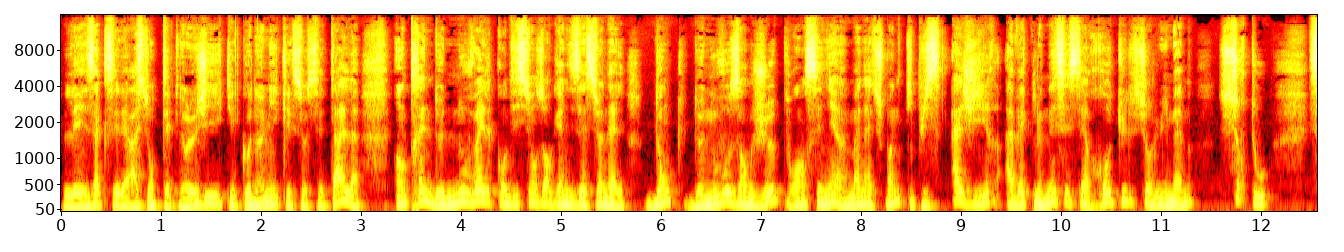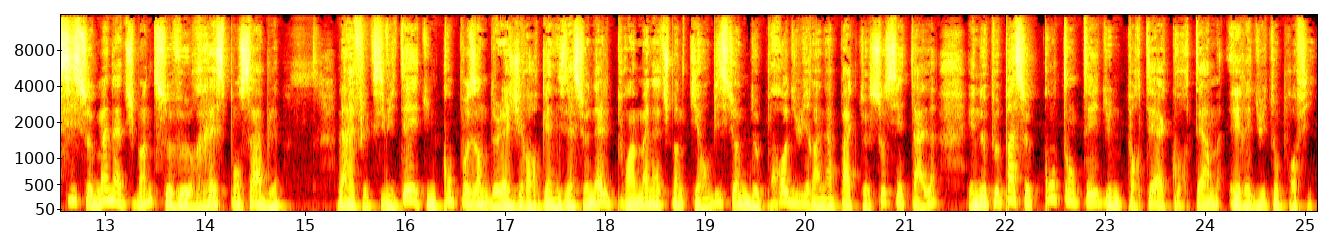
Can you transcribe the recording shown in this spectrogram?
les accélérations technologiques, économiques et sociétales entraînent de nouvelles conditions organisationnelles, donc de nouveaux enjeux pour enseigner un management qui puisse agir avec le nécessaire recul sur lui-même, surtout si ce management se veut responsable. La réflexivité est une composante de l'agir organisationnel pour un management qui ambitionne de produire un impact sociétal et ne peut pas se contenter d'une portée à court terme et réduite au profit.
